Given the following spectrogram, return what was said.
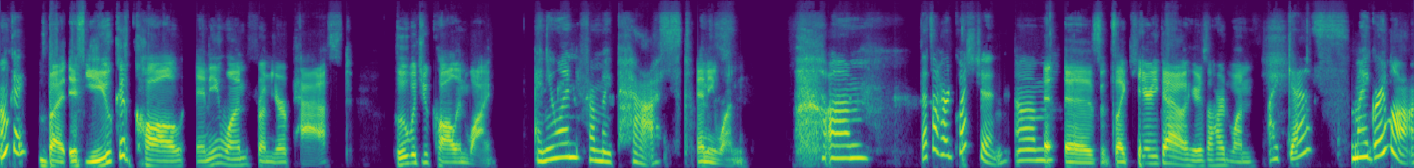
Okay. But if you could call anyone from your past, who would you call and why? Anyone from my past? Anyone. Um that's a hard question. Um It is. It's like, here you go. Here's a hard one. I guess my grandma.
